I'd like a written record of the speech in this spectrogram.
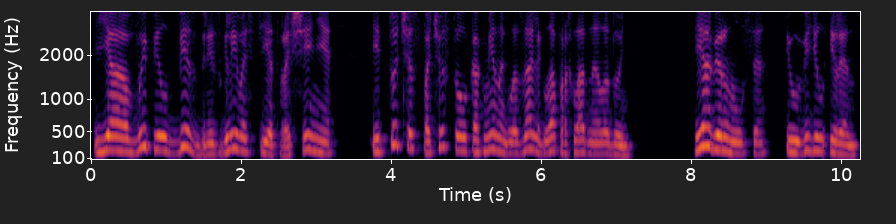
Я выпил без брезгливости и отвращения и тотчас почувствовал, как мне на глаза легла прохладная ладонь. Я обернулся и увидел Ирен.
